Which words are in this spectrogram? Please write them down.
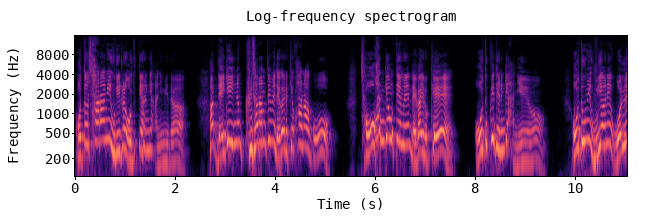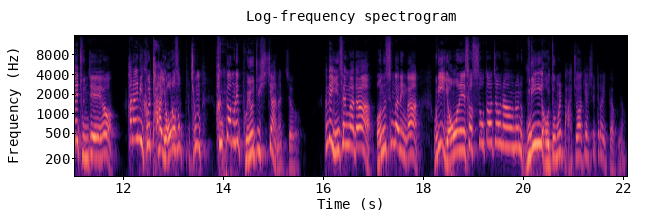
어떤 사람이 우리를 어둡게 하는 게 아닙니다. 아, 내게 있는 그 사람 때문에 내가 이렇게 화나고 저 환경 때문에 내가 이렇게 어둡게 되는 게 아니에요. 어둠이 우리 안에 원래 존재해요. 하나님이 그걸 다 열어서 지금 한꺼번에 보여주시지 않았죠. 근데 인생마다 어느 순간인가 우리 영혼에서 쏟아져 나오는 우리 어둠을 마주하게 하실 때가 있다고요.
